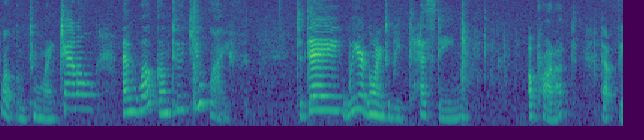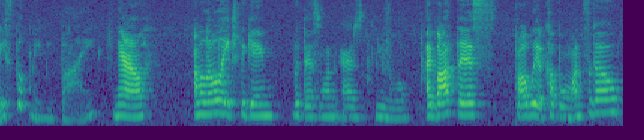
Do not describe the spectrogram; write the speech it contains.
welcome to my channel and welcome to the Cute Life. Today we are going to be testing a product that Facebook made me buy. Now, I'm a little late to the game with this one as usual. I bought this probably a couple months ago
